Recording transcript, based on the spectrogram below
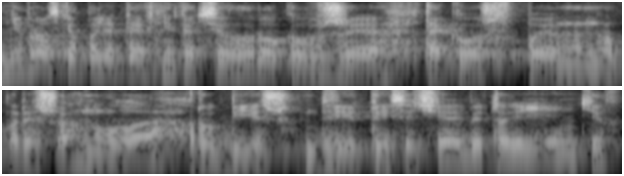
Дніпровська політехніка цього року вже також впевнено перешагнула рубіж 2000 абітурієнтів.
